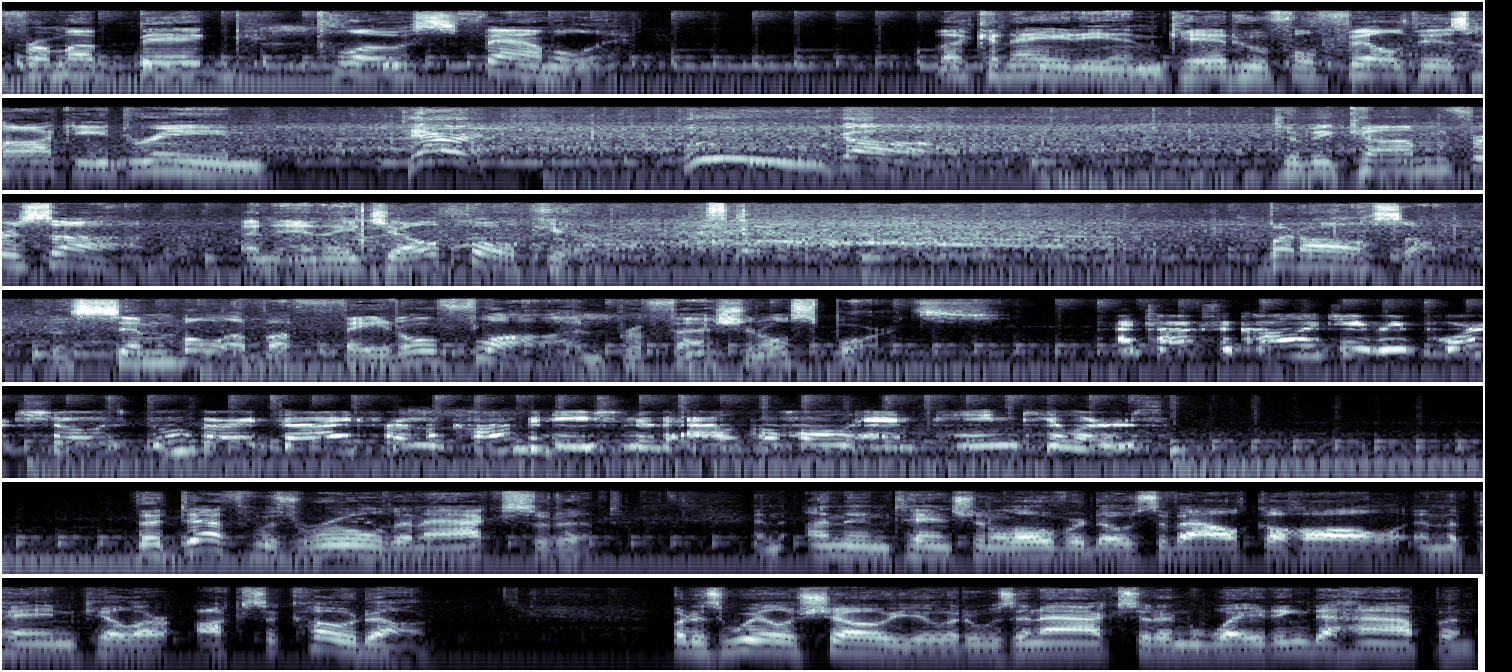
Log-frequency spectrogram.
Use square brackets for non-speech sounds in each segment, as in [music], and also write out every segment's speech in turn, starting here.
From a big, close family. The Canadian kid who fulfilled his hockey dream. Derek Boogaard! To become, for some, an NHL folk hero. But also the symbol of a fatal flaw in professional sports. A toxicology report shows Boogaard died from a combination of alcohol and painkillers. The death was ruled an accident, an unintentional overdose of alcohol and the painkiller oxycodone. But as we'll show you, it was an accident waiting to happen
